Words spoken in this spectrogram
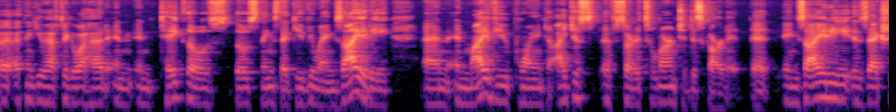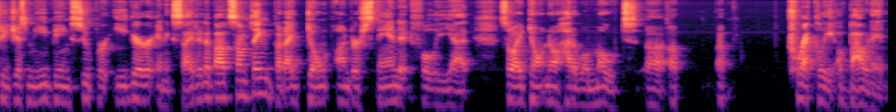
I think you have to go ahead and, and take those those things that give you anxiety. And in my viewpoint, I just have started to learn to discard it. That anxiety is actually just me being super eager and excited about something, but I don't understand it fully yet. So I don't know how to emote uh, correctly about it.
